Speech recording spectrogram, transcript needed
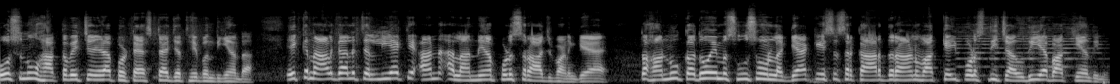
ਉਸ ਨੂੰ ਹੱਕ ਵਿੱਚ ਜਿਹੜਾ ਪ੍ਰੋਟੈਸਟ ਹੈ ਜਥੇਬੰਦੀਆਂ ਦਾ। ਇੱਕ ਨਾਲ ਗੱਲ ਚੱਲੀ ਹੈ ਕਿ ਅਨ ਐਲਾਨਿਆ ਪੁਲਿਸ ਰਾਜ ਬਣ ਗਿਆ ਹੈ। ਤੁਹਾਨੂੰ ਕਦੋਂ ਇਹ ਮਹਿਸੂਸ ਹੋਣ ਲੱਗਿਆ ਕਿ ਇਸ ਸਰਕਾਰ ਦੌਰਾਨ ਵਾਕਈ ਪੁਲਿਸ ਦੀ ਚੱਲਦੀ ਹੈ ਬਾਕੀਆਂ ਦੀ ਨਹੀਂ?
